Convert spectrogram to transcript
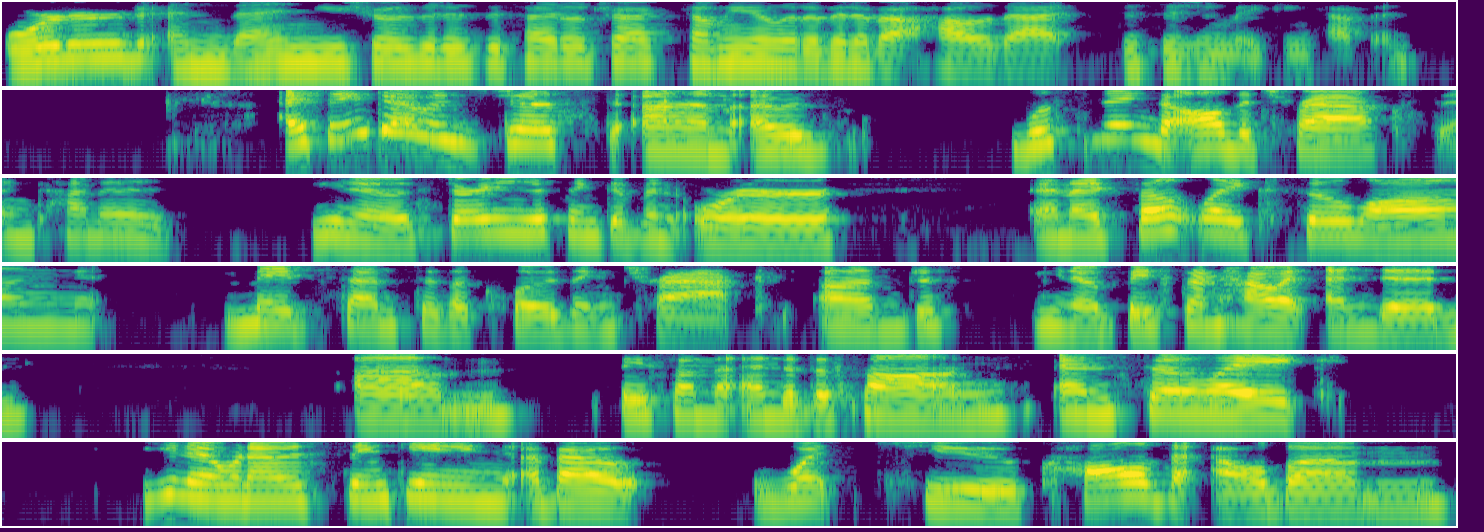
ordered and then you chose it as the title track. Tell me a little bit about how that decision making happened. I think I was just um, I was listening to all the tracks and kind of you know starting to think of an order, and I felt like so long made sense as a closing track. Um, just you know, based on how it ended, um, based on the end of the song. And so, like, you know, when I was thinking about what to call the album,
